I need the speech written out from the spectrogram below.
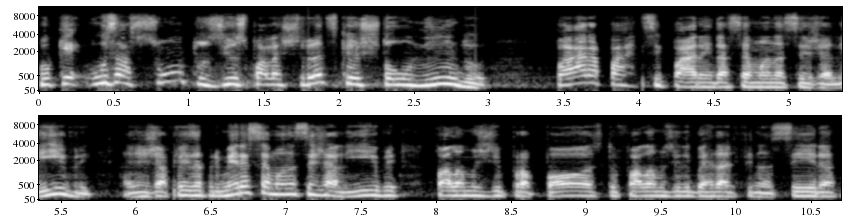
porque os assuntos e os palestrantes que eu estou unindo para participarem da Semana Seja Livre, a gente já fez a primeira Semana Seja Livre, falamos de propósito, falamos de liberdade financeira,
